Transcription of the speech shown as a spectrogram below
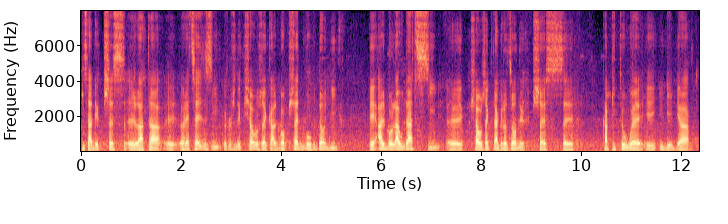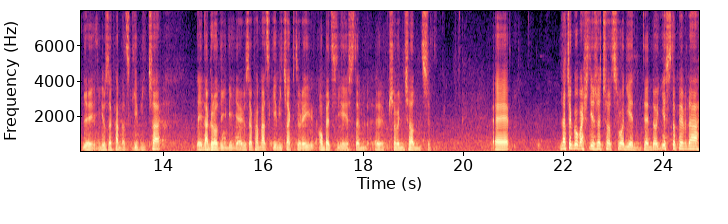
pisanych przez lata recenzji różnych książek albo przedmów do nich, albo laudacji e, książek nagrodzonych przez e, kapitułę imienia Józefa Mackiewicza, nagrody imienia Józefa Mackiewicza, której obecnie jestem przewodniczącym. E, Dlaczego właśnie rzeczy odsłonięte? No jest to pewna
